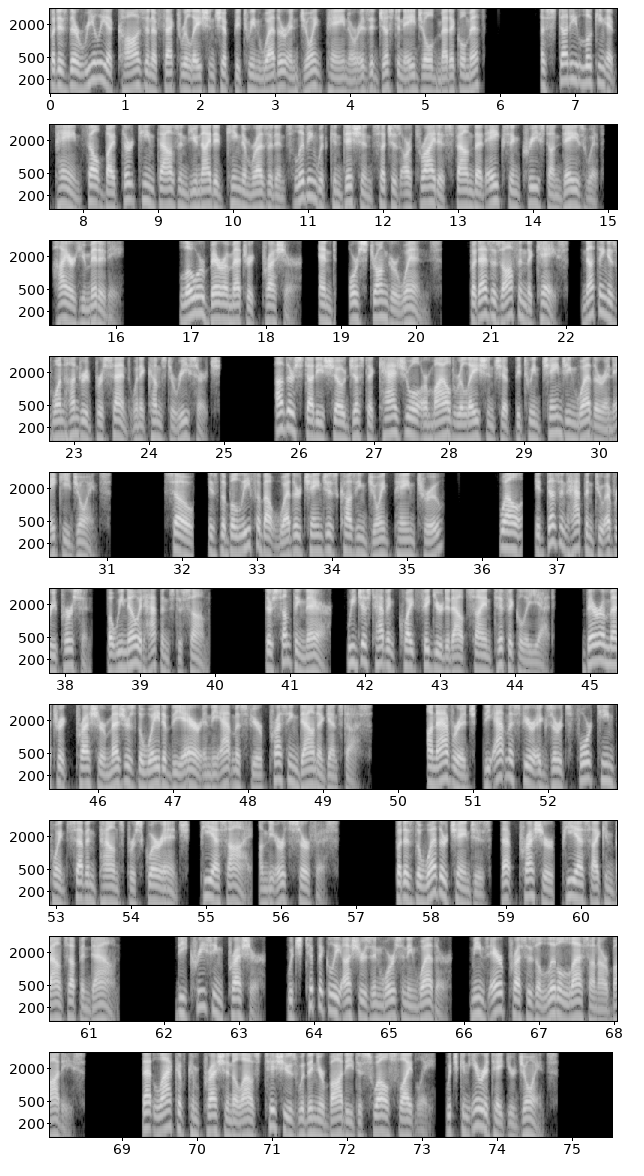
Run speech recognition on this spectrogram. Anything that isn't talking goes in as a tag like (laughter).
But is there really a cause and effect relationship between weather and joint pain, or is it just an age old medical myth? A study looking at pain felt by 13,000 United Kingdom residents living with conditions such as arthritis found that aches increased on days with higher humidity, lower barometric pressure, and or stronger winds. But as is often the case, nothing is 100% when it comes to research. Other studies show just a casual or mild relationship between changing weather and achy joints. So, is the belief about weather changes causing joint pain true? Well, it doesn't happen to every person, but we know it happens to some. There's something there. We just haven't quite figured it out scientifically yet. Barometric pressure measures the weight of the air in the atmosphere pressing down against us. On average, the atmosphere exerts 14.7 pounds per square inch, psi, on the Earth's surface. But as the weather changes, that pressure, psi, can bounce up and down. Decreasing pressure, which typically ushers in worsening weather, means air presses a little less on our bodies. That lack of compression allows tissues within your body to swell slightly, which can irritate your joints.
